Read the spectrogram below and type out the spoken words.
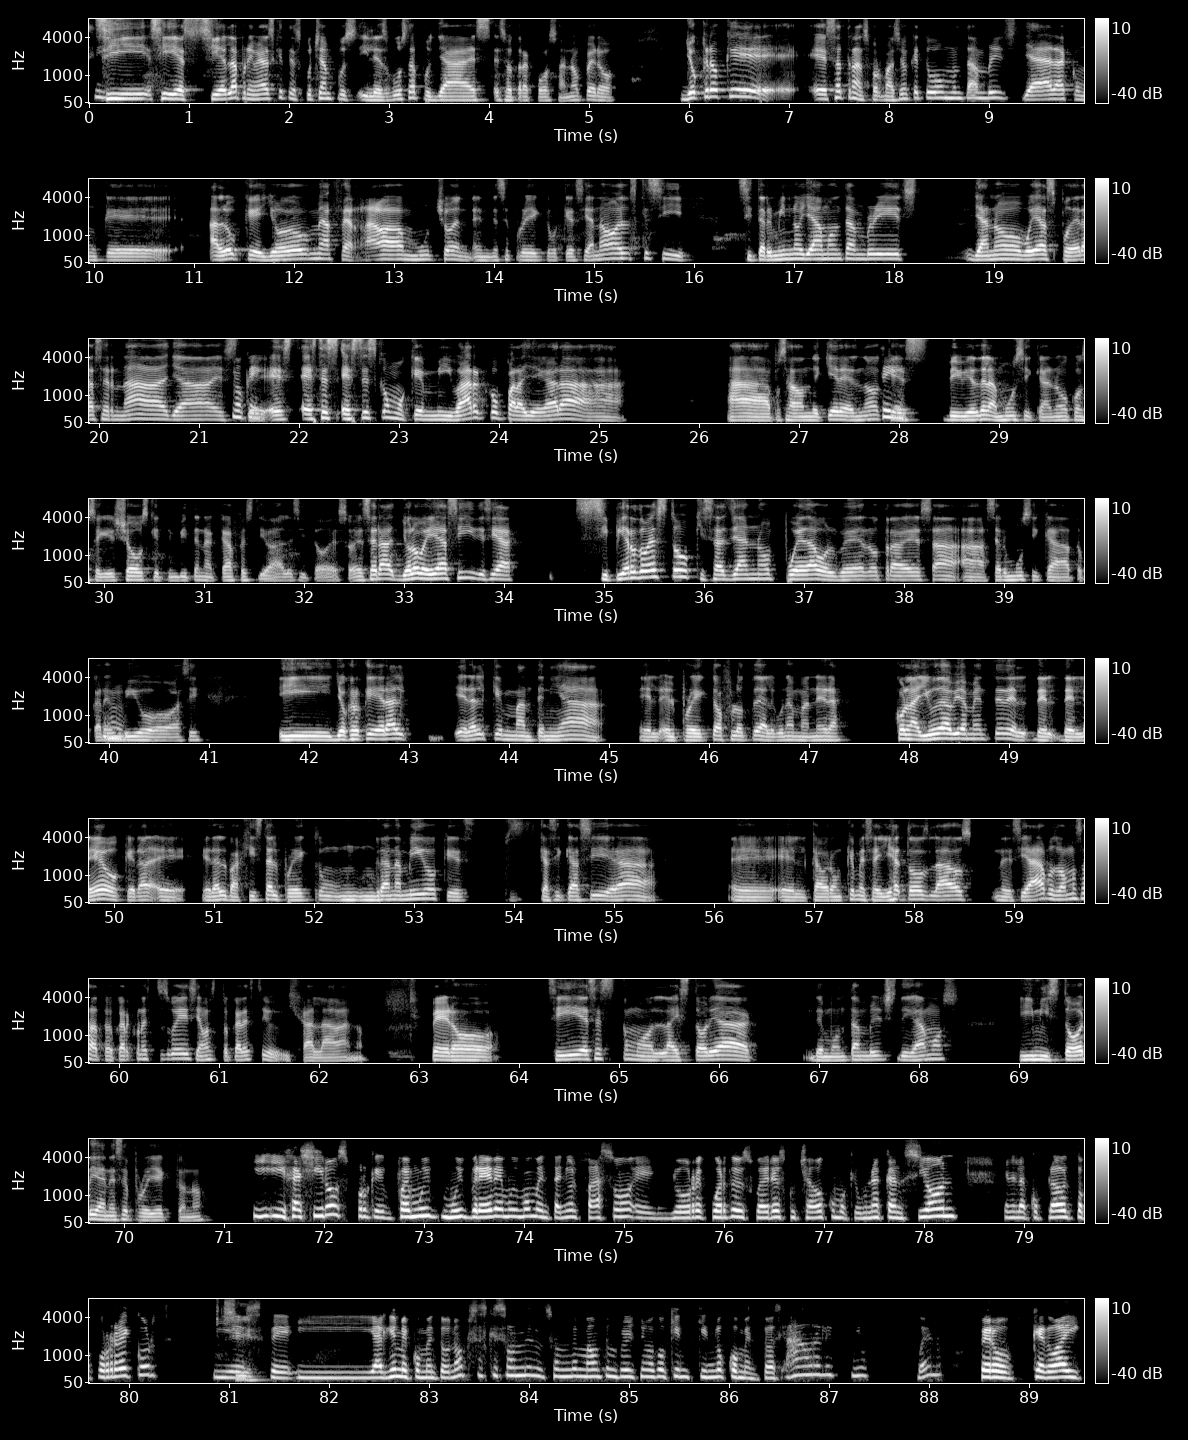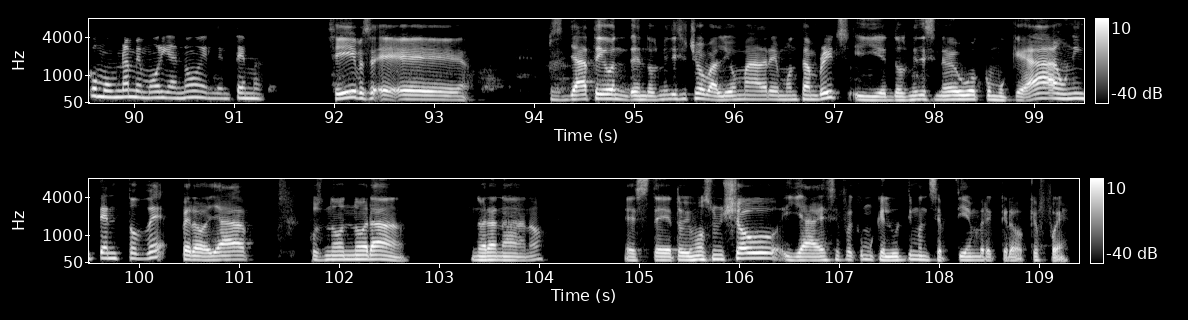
Sí. Si, es, si es la primera vez que te escuchan pues y les gusta, pues ya es, es otra cosa, ¿no? Pero yo creo que esa transformación que tuvo Mountain Bridge ya era como que algo que yo me aferraba mucho en, en ese proyecto, porque decía, no, es que si, si termino ya Mountain Bridge, ya no voy a poder hacer nada, ya este, este, es, este es como que mi barco para llegar a, a, pues a donde quieres, ¿no? Que es vivir de la música, ¿no? Conseguir shows que te inviten acá a festivales y todo eso. Ese era, yo lo veía así y decía, si pierdo esto, quizás ya no pueda volver otra vez a, hacer música, a tocar en vivo o así. Y yo creo que era el, era el que mantenía el, el proyecto a flote de alguna manera con la ayuda obviamente del, de Leo, que era, eh, era el bajista del proyecto, un, gran amigo que es, pues, casi casi era eh, el cabrón que me seguía a todos lados, me decía, ah, pues vamos a tocar con estos güeyes y vamos a tocar esto y, jalaba, ¿no? Pero sí, esa es como la historia de Mountain Bridge, digamos, y mi historia en ese proyecto, ¿no? Y, y, Hashiros, porque fue muy, muy breve, muy momentáneo el paso. Eh, yo recuerdo de haber escuchado como que una canción en el acoplado del Topo Records. Y, este, y alguien me comentó, no, pues es que son de, son de Mountain Bridge. No me acuerdo quién, quién lo comentó. Así, ah, órale, yo, bueno, pero quedó ahí como una memoria, ¿no? El, el tema. Sí, pues, eh, eh, pues ya te digo, en, en, 2018 valió madre Mountain Bridge y en 2019 hubo como que, ah, un intento de, pero ya pues no, no era, no era nada, ¿no? Este, tuvimos un show y ya ese fue como que el último en septiembre, creo que fue.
